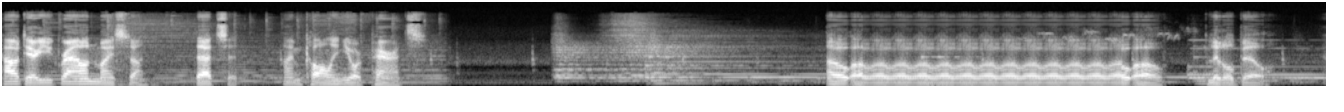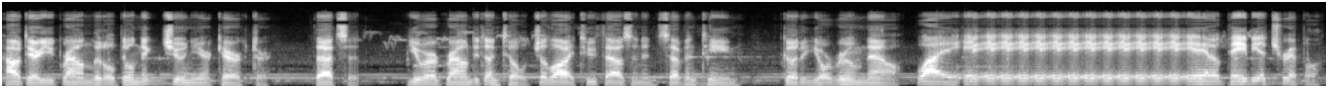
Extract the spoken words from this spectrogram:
How dare you ground my son? That's it. I'm calling your parents. Oh oh oh oh oh oh oh oh oh oh oh oh oh oh oh Little Bill. How dare you ground Little Bill Nick Jr. character? That's it. You are grounded until July 2017. Go to your room now. Why, it'll baby a triple.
